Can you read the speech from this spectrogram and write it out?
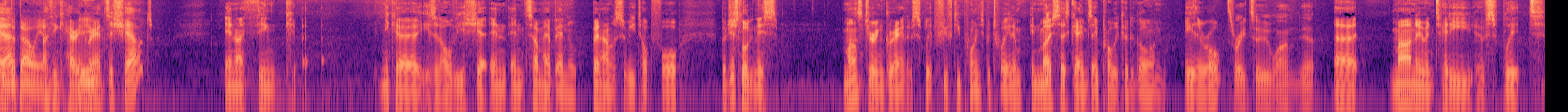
in the shout, Dally M. I think Harry He- Grant's a shout, and I think Nicho is an obvious shout, and, and somehow Ben Ben Hunt will be top four. But just looking at this, Munster and Grant have split 50 points between them. In most of those games, they probably could have gone either or. Three, two, one. Yeah. Uh, Manu and Teddy have split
